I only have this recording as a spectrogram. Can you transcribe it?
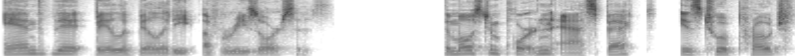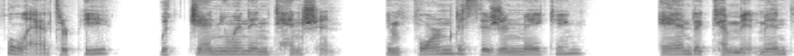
and the availability of resources. The most important aspect is to approach philanthropy with genuine intention, informed decision making, and a commitment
